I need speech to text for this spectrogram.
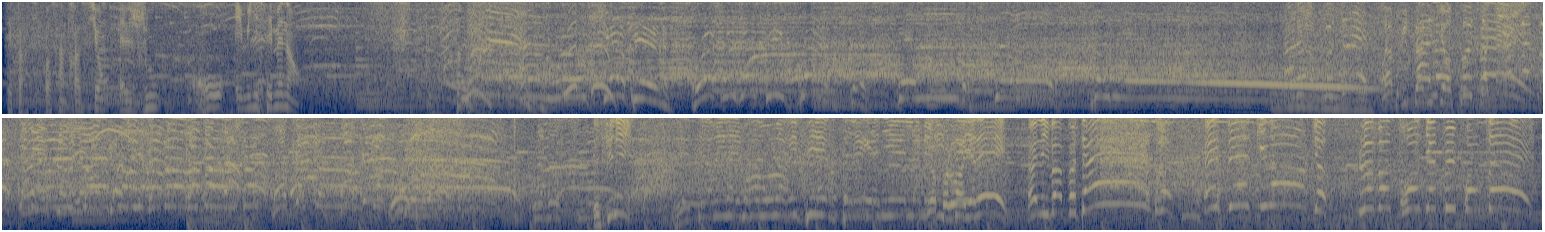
C'est parti, concentration. Elle joue gros. Émilie, c'est maintenant. Ça... Alors peut-être La Britannique est en train de. C'est fini. C'est terminé, bravo Marie-Pierce, falloir y aller. Elle y va peut-être. Et c'est elle qui marque le 23e but français.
